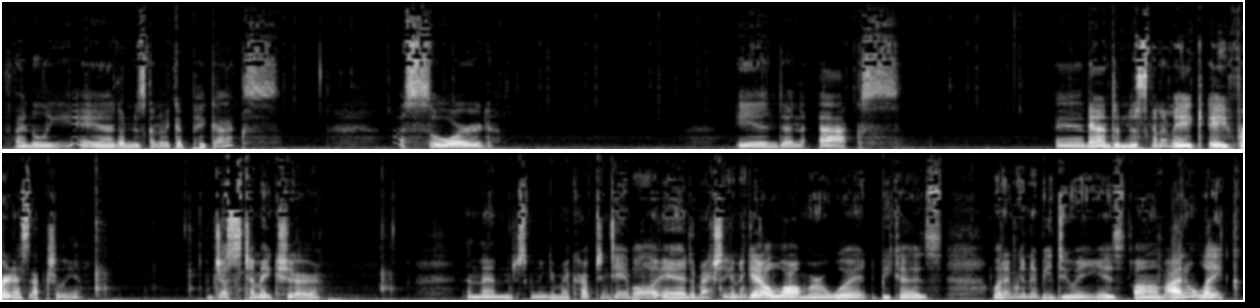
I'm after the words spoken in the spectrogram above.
finally and I'm just gonna make a pickaxe a sword and an axe and, and I'm just gonna make a furnace actually. Just to make sure. And then I'm just gonna get my crafting table and I'm actually gonna get a lot more wood because what I'm gonna be doing is um I don't like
